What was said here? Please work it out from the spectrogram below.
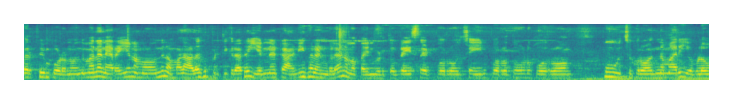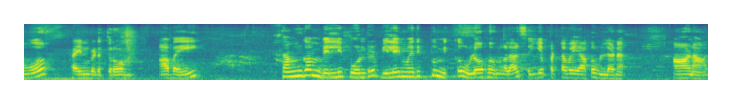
பெர்ஃப்யூம் போடணும். இந்த மாதிரிலாம் நிறைய நம்ம வந்து நம்மளை அழகுப்படுத்திக்கிறாக எண்ணற்ற அணிகலன்களை நம்ம பயன்படுத்துகிறோம் ப்ரேஸ்லெட் போடுறோம் செயின் போடுறோம் தோடு போடுறோம் பூ வச்சுக்கிறோம். இந்த மாதிரி எவ்வளவோ பயன்படுத்துகிறோம். அவை தங்கம் வெள்ளி போன்ற விலைமதிப்பு மிக்க உலோகங்களால் செய்யப்பட்டவையாக உள்ளன. ஆனால்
